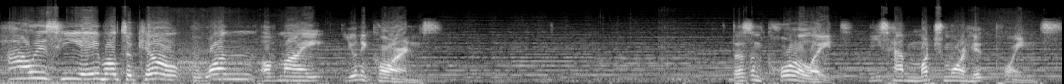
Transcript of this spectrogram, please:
How is he able to kill one of my unicorns? Doesn't correlate. These have much more hit points.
